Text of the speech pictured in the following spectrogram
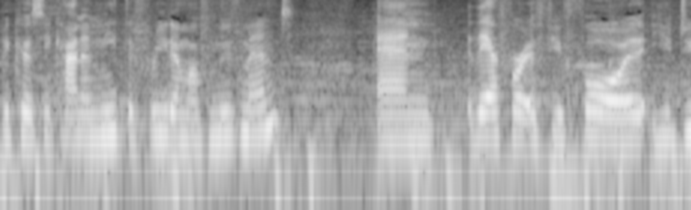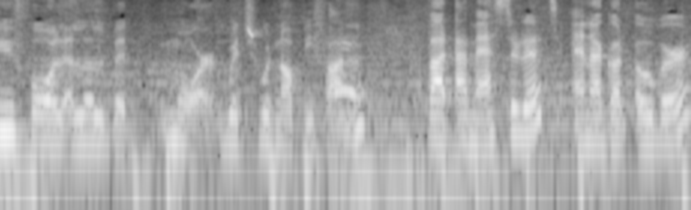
because you kind of need the freedom of movement and therefore if you fall you do fall a little bit more which would not be fun but i mastered it and i got over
